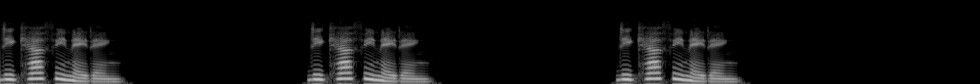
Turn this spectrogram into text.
decaffeinating. Decaffeinating. Decaffeinating.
